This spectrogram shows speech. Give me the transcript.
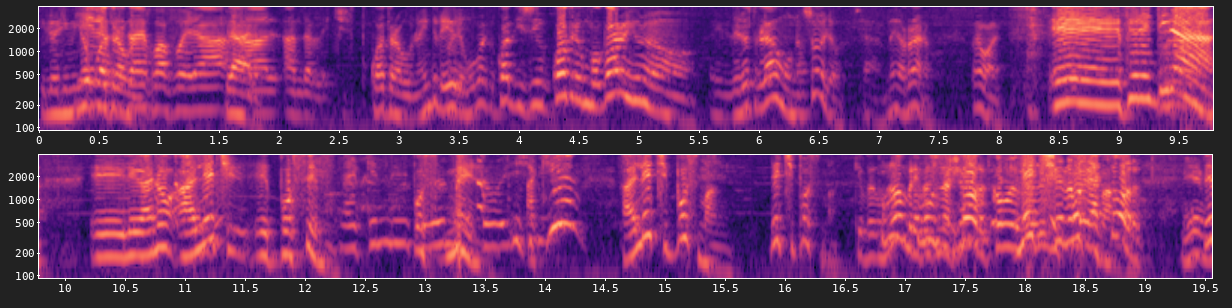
y lo Y eliminó el 4 a AZ 1. dejó afuera Claro. al Anderlecht. 4 a 1, increíble. 4, hicieron cuatro invocaron y uno el del otro lado uno solo. O sea, medio raro. Pero bueno. Eh, Fiorentina eh, le ganó a Lech eh, Posem. ¿A quién dice? ¿A quién? A Lech Postman. Lech Postman. Que un nombre, es un actor. ¿Cómo Lech es un nombre de Postman. actor? Bien, No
